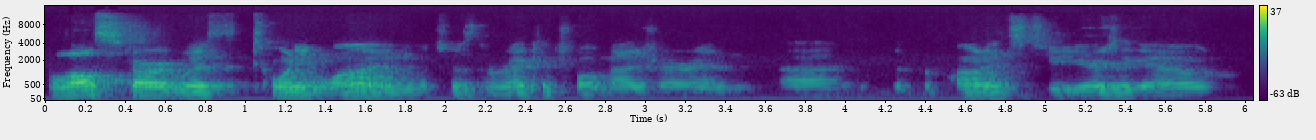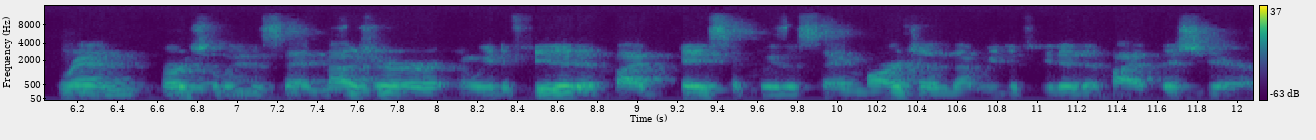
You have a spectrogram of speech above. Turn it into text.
Well, I'll start with 21, which was the rent control measure, and uh, the proponents two years ago ran virtually the same measure, and we defeated it by basically the same margin that we defeated it by this year.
